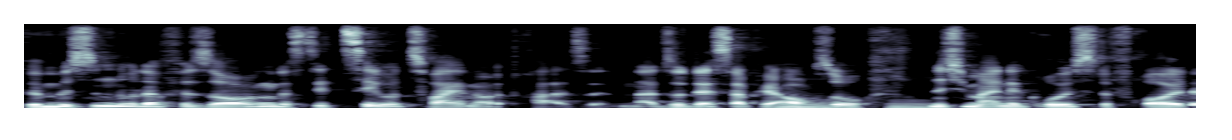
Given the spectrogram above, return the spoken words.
Wir müssen nur dafür sorgen, dass die CO2-neutral sind. Also deshalb ja auch so mhm. nicht meine größte Freude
